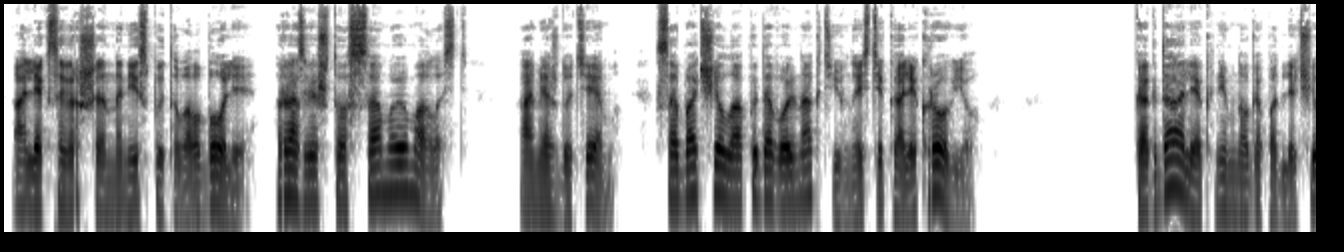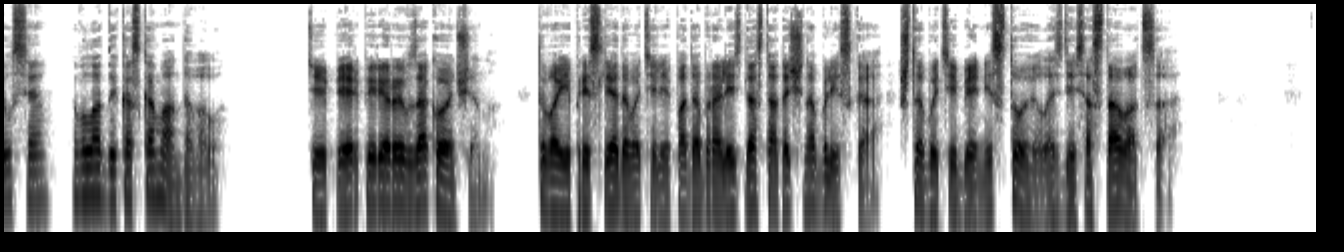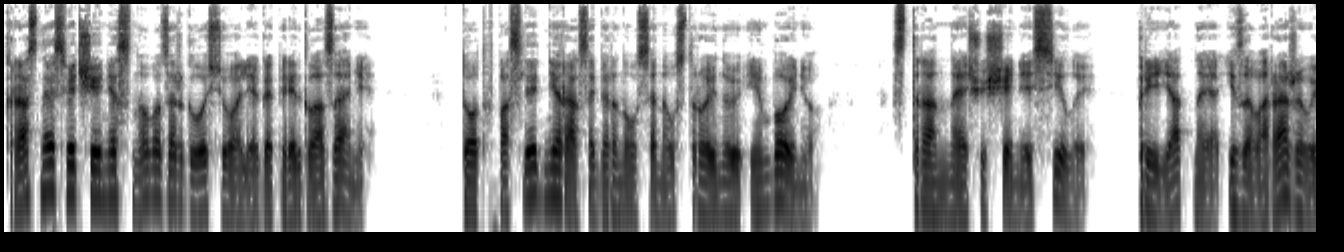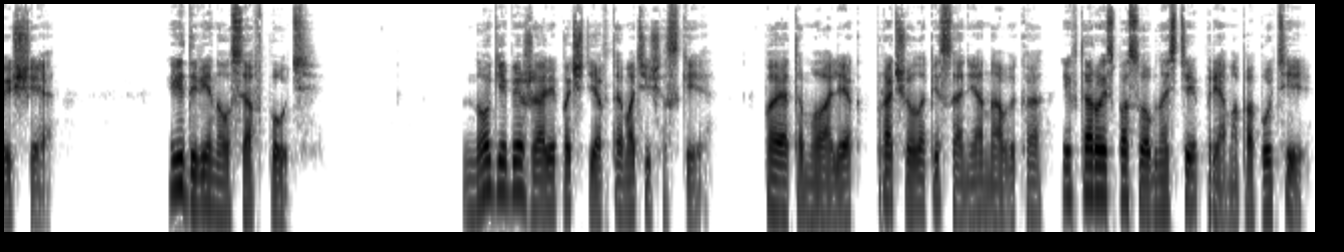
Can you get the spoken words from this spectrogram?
Олег совершенно не испытывал боли, разве что самую малость. А между тем, собачьи лапы довольно активно истекали кровью. Когда Олег немного подлечился, владыка скомандовал. «Теперь перерыв закончен. Твои преследователи подобрались достаточно близко, чтобы тебе не стоило здесь оставаться». Красное свечение снова зажглось у Олега перед глазами. Тот в последний раз обернулся на устроенную им бойню. Странное ощущение силы, приятное и завораживающее. И двинулся в путь. Ноги бежали почти автоматически, поэтому Олег прочел описание навыка и второй способности прямо по пути.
